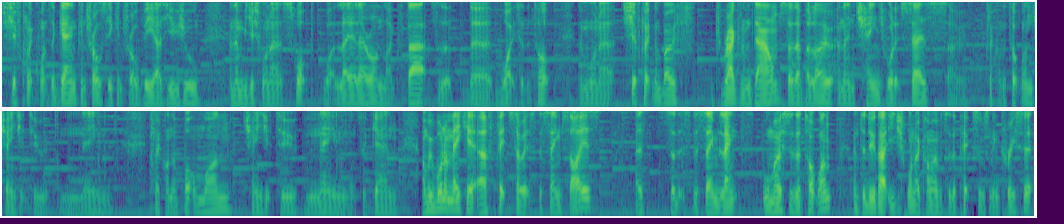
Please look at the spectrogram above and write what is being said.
shift click once again, control C, control V as usual. And then we just want to swap what layer they're on like that so that the white's at the top. Then we want to shift click them both, drag them down so they're below and then change what it says. So click on the top one, change it to name. Click on the bottom one, change it to name once again. And we want to make it uh, fit so it's the same size as so that it's the same length almost as the top one. And to do that, you just want to come over to the pixels and increase it.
